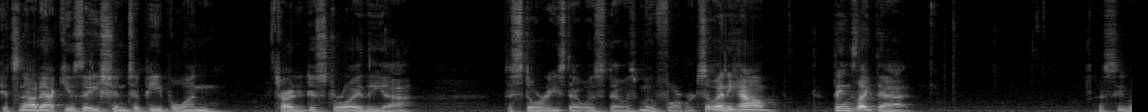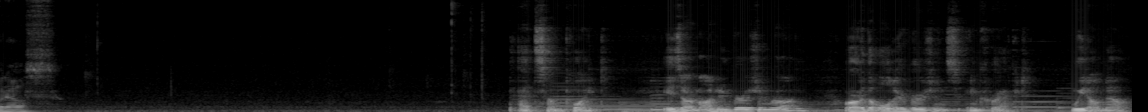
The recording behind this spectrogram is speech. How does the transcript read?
it's not accusation to people and try to destroy the uh, the stories that was that was moved forward. So anyhow, things like that. Let's see what else. at some point. Is our modern version wrong, or are the older versions incorrect? We don't know.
